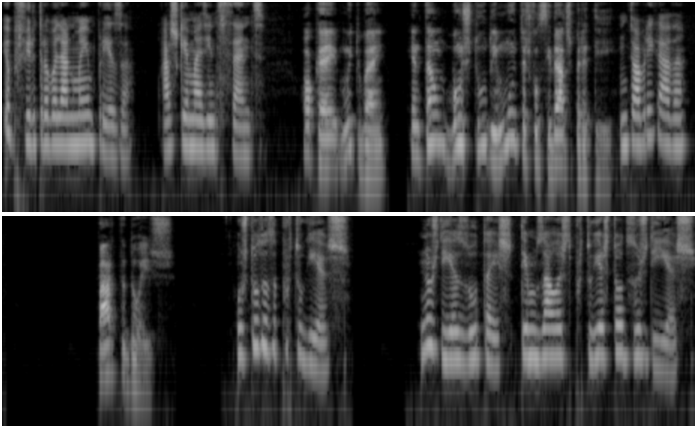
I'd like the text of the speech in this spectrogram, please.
Eu prefiro trabalhar numa empresa. Acho que é mais interessante. Ok, muito bem. Então, bom estudo e muitas felicidades para ti. Muito obrigada. Parte 2. O estudo de português. Nos dias úteis, temos aulas de português todos os dias.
